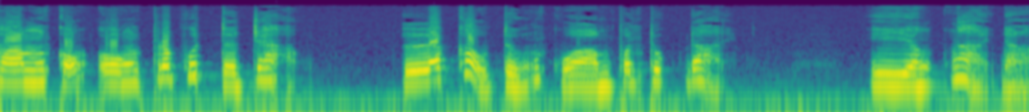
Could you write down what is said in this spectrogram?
ธรรมขององค์พระพุทธเจ้า และเข้าถึงความพ้นทุกข์ได้อย่างง่ายได้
